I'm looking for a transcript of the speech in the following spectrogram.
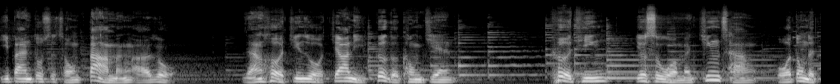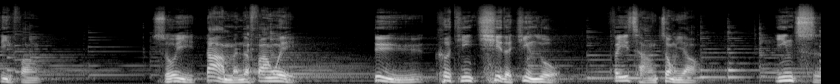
一般都是从大门而入，然后进入家里各个空间。客厅又是我们经常活动的地方，所以大门的方位对于客厅气的进入非常重要。因此，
